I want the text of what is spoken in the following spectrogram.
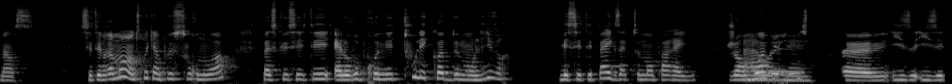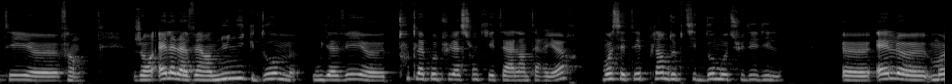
mince. C'était vraiment un truc un peu sournois parce que c'était... Elle reprenait tous les codes de mon livre, mais c'était pas exactement pareil. Genre, ah moi, ils, ils, étaient... Enfin Genre, elle, elle avait un unique dôme où il y avait euh, toute la population qui était à l'intérieur. Moi, c'était plein de petites dômes au-dessus des villes. Euh, elle, euh, moi,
